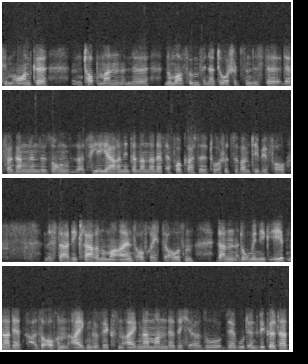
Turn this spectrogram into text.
Tim Hornke, ein Topmann, eine Nummer 5 in der Torschützenliste der vergangenen Saison, seit vier Jahren hintereinander der erfolgreichste Torschütze beim TBV ist da die klare Nummer eins auf rechts außen. Dann Dominik Ebner, der also auch ein Eigengewächs, ein eigener Mann, der sich also sehr gut entwickelt hat,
